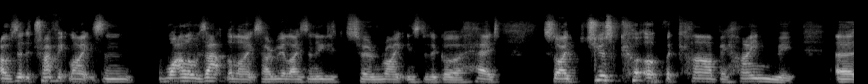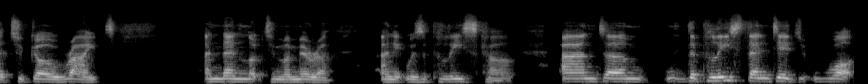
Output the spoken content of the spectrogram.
I was at the traffic lights, and while I was at the lights, I realised I needed to turn right instead of go ahead. So I just cut up the car behind me uh, to go right, and then looked in my mirror, and it was a police car. And um, the police then did what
